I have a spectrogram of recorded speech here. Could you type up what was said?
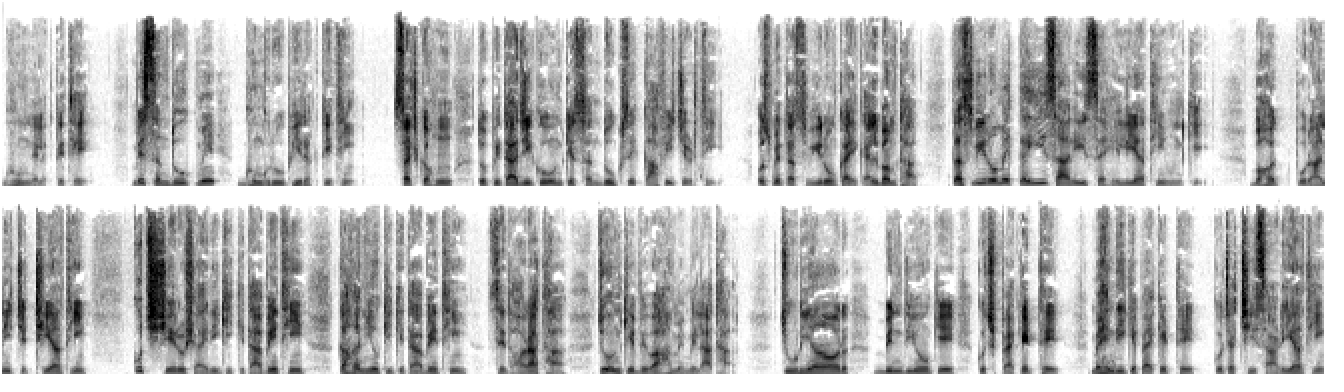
घूमने लगते थे। वे संदूक में घुंघरू भी रखती थीं। सच कहूँ तो पिताजी को उनके संदूक से काफ़ी चिढ़ थी। उसमें तस्वीरों का एक एल्बम था। तस्वीरों में कई सारी सहेलियाँ थीं उनकी। बहुत पुरानी चिट्ठियाँ थीं, कुछ शेरो शायरी की किताबें थीं, कहानियों की किताबें थीं, सिधौरा था, जो उनके विवाह में मिला था। चूड़ियाँ और बिंदियों के कुछ पैकेट थे, मेहंदी के पैकेट थे, कुछ अच्छी साड़ियाँ थीं।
